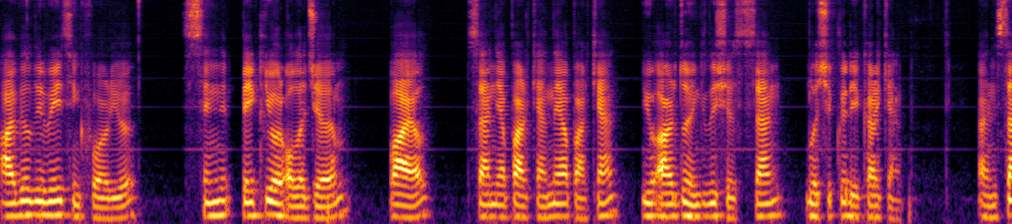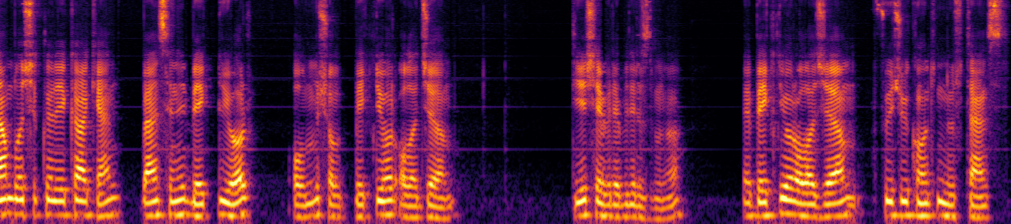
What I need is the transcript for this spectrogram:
I will be waiting for you. Seni bekliyor olacağım while sen yaparken ne yaparken you are doing dishes. Sen bulaşıkları yıkarken. Yani sen bulaşıkları yıkarken ben seni bekliyor olmuş ol bekliyor olacağım diye çevirebiliriz bunu. Ve bekliyor olacağım future continuous tense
